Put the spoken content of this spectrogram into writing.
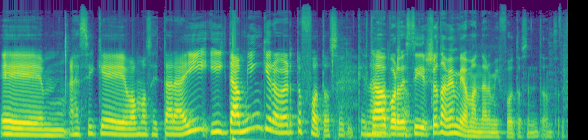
Eh, así que vamos a estar ahí y también quiero ver tus fotos, Eric. Estaba por decir, yo también voy a mandar mis fotos entonces.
